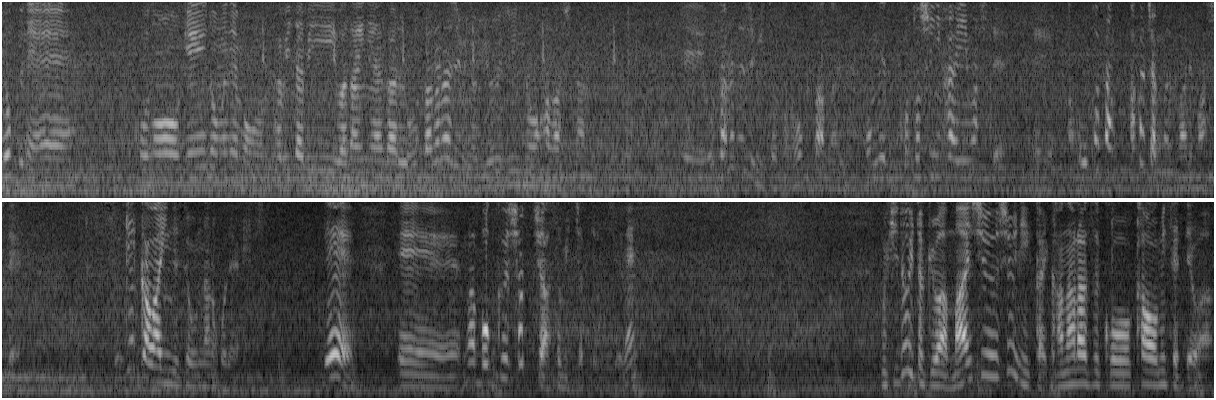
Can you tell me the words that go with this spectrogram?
ーよくねこのゲイドムでもたびたび話題に上がる幼なじみの友人のお話なんですけど、えー、幼なじみとその奥さんの今月今年に入りまして、えー、お子さん赤ちゃんが生まれましてすげえ可愛いんですよ女の子で。で、えー、まあ、僕しょっちゅう遊び行っちゃってるんですよね。もうひどい時は毎週週に1回必ずこう顔を見せては、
